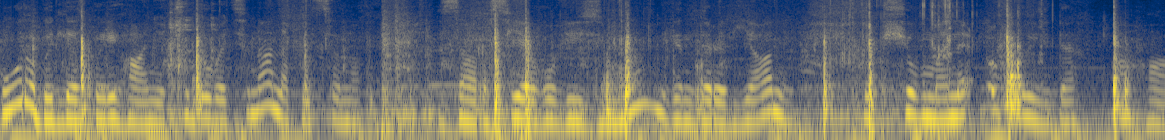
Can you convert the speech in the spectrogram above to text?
короби для зберігання. Чудова ціна написана. Зараз я його візьму, він дерев'яний. Якщо в мене вийде. Ага.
